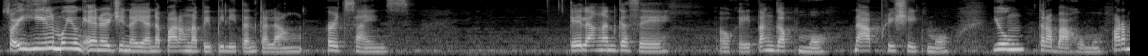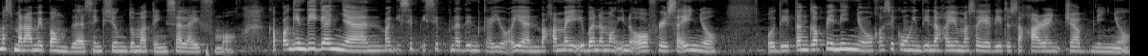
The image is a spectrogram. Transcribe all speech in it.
So, i-heal mo yung energy na yan na parang napipilitan ka lang. Earth signs. Kailangan kasi, okay, tanggap mo na-appreciate mo yung trabaho mo para mas marami pang blessings yung dumating sa life mo. Kapag hindi ganyan, mag-isip-isip na din kayo. Ayan, baka may iba namang ino-offer sa inyo o di tanggapin ninyo kasi kung hindi na kayo masaya dito sa current job ninyo.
